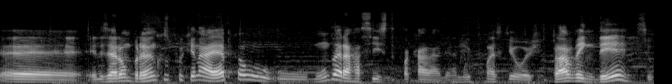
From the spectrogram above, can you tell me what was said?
é, eles eram brancos porque na época o, o mundo era racista pra caralho, né, muito mais que hoje. Pra vender, se o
